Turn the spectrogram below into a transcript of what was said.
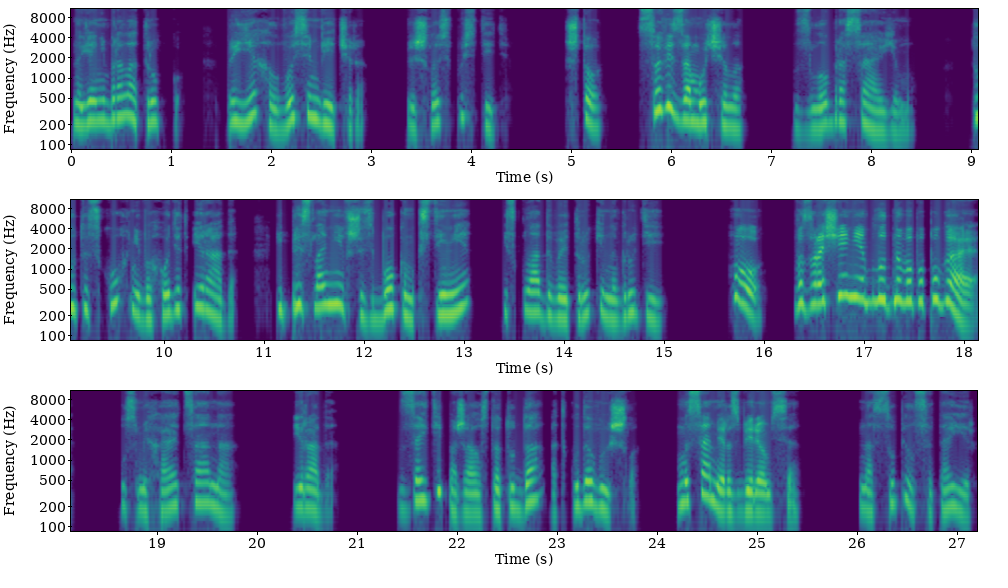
но я не брала трубку. Приехал в восемь вечера. Пришлось впустить. Что, совесть замучила? Зло бросаю ему. Тут из кухни выходит Ирада и, прислонившись боком к стене, и складывает руки на груди. «О, возвращение блудного попугая!» Усмехается она. Ирада, зайди, пожалуйста, туда, откуда вышла. Мы сами разберемся. Насупился Таир.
